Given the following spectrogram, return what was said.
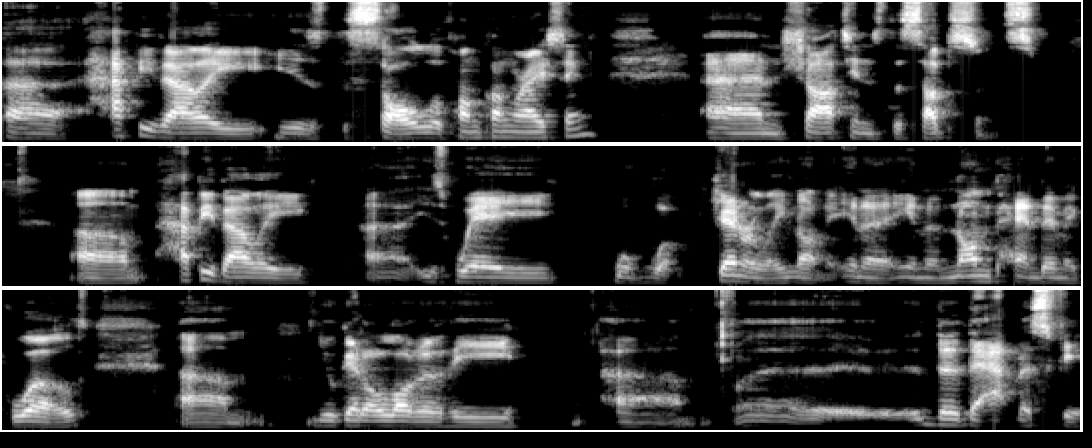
uh, Happy Valley is the soul of Hong Kong racing and Sha Tin's the substance. Um, Happy Valley uh, is where well, well, generally not in a in a non-pandemic world, um, you'll get a lot of the um, uh, the, the atmosphere.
